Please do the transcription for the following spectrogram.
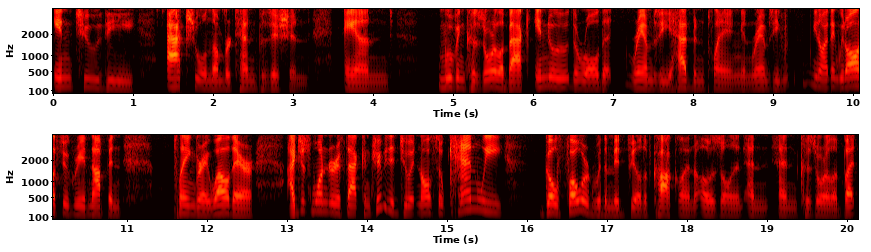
into the actual number ten position and moving Cazorla back into the role that Ramsey had been playing, and Ramsey, you know, I think we'd all have to agree had not been playing very well there. I just wonder if that contributed to it, and also can we go forward with a midfield of Coquelin, Ozil, and and, and Cazorla? But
